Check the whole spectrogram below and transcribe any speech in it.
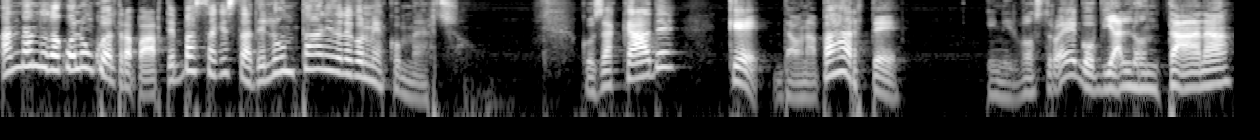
andando da qualunque altra parte, basta che state lontani dall'economia e commercio. Cosa accade? Che da una parte il vostro ego vi allontana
